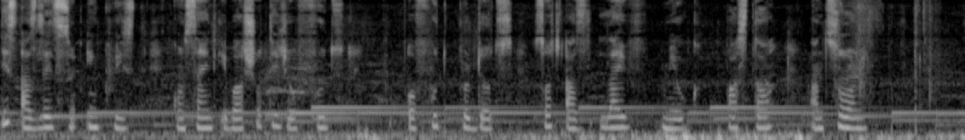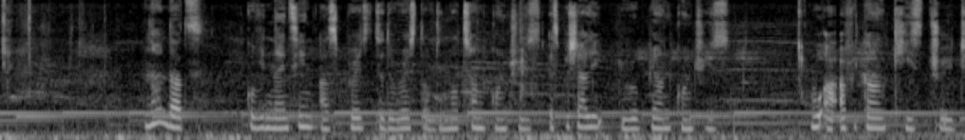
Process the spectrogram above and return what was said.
This has led to increased concern about shortage of food of food products such as live milk, pasta, and so on. Now that COVID 19 has spread to the rest of the northern countries, especially European countries, who are African key trade,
